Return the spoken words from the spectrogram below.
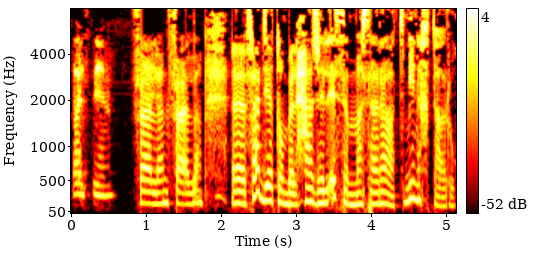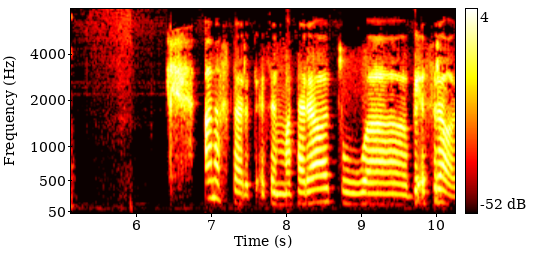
19 فعلا فعلا. آه، فادية بالحاجة الاسم مسارات مين اختاروا؟ أنا اخترت اسم مسارات وبإصرار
